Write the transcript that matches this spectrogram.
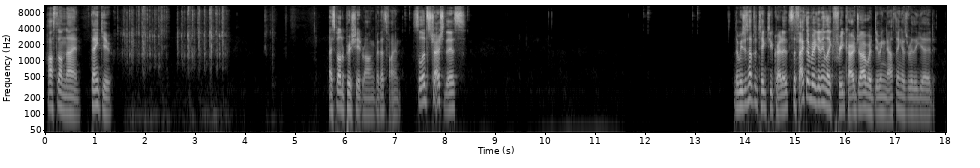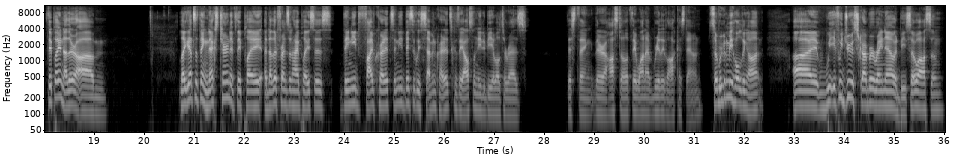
Hostile 9. Thank you. I spelled appreciate wrong, but that's fine. So let's trash this. Then we just have to take two credits. The fact that we're getting like free card draw, we're doing nothing is really good. If they play another, um, like that's the thing. Next turn, if they play another Friends in High Places, they need five credits. They need basically seven credits because they also need to be able to res this thing. They're hostile if they want to really lock us down. So we're gonna be holding on. Uh, we if we drew a scrubber right now, it'd be so awesome.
